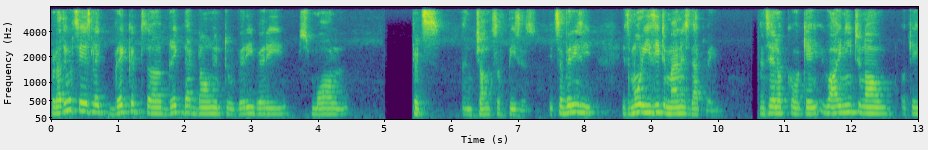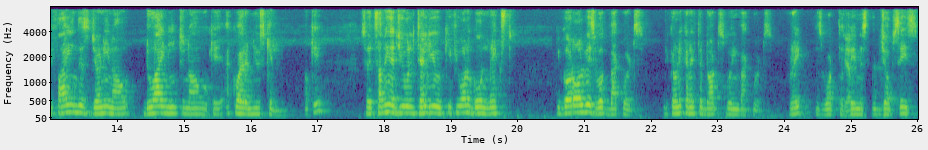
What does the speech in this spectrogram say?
but I think would say is like break it, uh, break that down into very, very small bits and chunks of pieces. It's a very, easy, it's more easy to manage that way. And say, look, okay, I need to now, okay, if I in this journey now, do I need to now, okay, acquire a new skill? Okay. So it's something that you will tell you if you want to go next, you got to always work backwards. You can only connect the dots going backwards, right? Is what the yep. famous job says.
